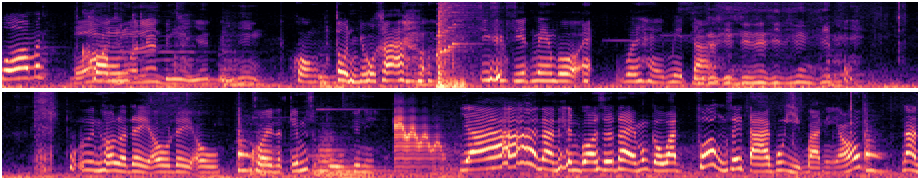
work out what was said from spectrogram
บ่มันบ่ของมาถึงวันแล้วดึงไงอย่าดึงแห้งของต้นอยู่ค่ะสิ่งศักดิ์สิทธิ์แม่งบ่ให้บ่ให้เมตสิ่ตางศักดิ์สิทธิ์สิ่งศักดิ์สิทธิ์สิ่งศักดิ์สิทธิ์ ผู้อื่นเขาละได้เอาได้เอาคอยน่ะเต็มสปูกอยู่นี่ยานั่นเห็นบ่เสือได้มันก็วัดฟ้องใส่ตากูอีกบาดนี้เอ้านั่น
